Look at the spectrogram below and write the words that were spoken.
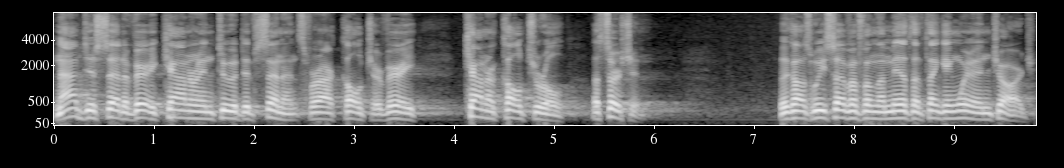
Now, I've just said a very counterintuitive sentence for our culture, very countercultural assertion, because we suffer from the myth of thinking we're in charge.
